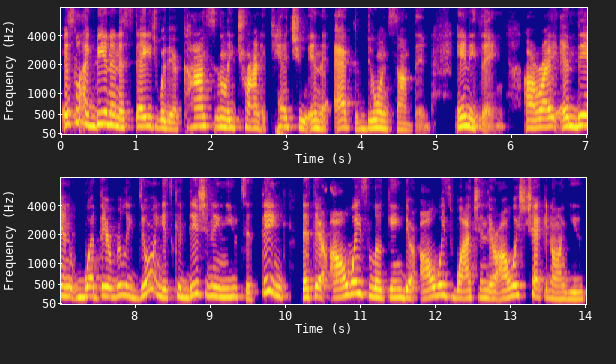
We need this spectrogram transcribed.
It's like being in a stage where they're constantly trying to catch you in the act of doing something, anything. All right. And then what they're really doing is conditioning you to think that they're always looking, they're always watching, they're always checking on you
